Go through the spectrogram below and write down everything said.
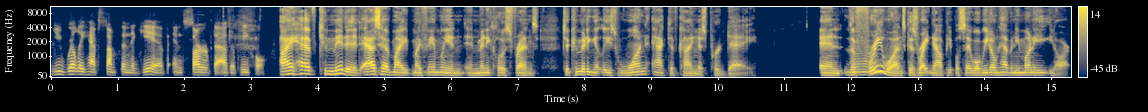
you really have something to give and serve to other people. I have committed, as have my my family and, and many close friends, to committing at least one act of kindness per day. And the Mm. free ones, because right now people say, well, we don't have any money, you know, our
